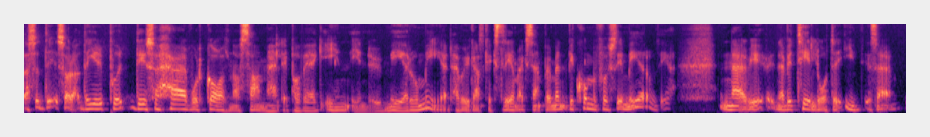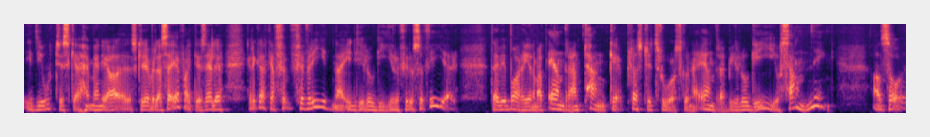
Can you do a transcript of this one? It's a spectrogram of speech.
alltså det, Sara, det, är på, det är så här vårt galna samhälle är på väg in i nu, mer och mer. Det här var ju ganska extrema exempel, men vi kommer få se mer av det. När vi, när vi tillåter id, idiotiska, men jag skulle vilja säga faktiskt, eller, eller ganska förvridna ideologier och filosofier. Där vi bara genom att ändra en tanke plötsligt tror oss kunna ändra biologi och sanning. Alltså,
